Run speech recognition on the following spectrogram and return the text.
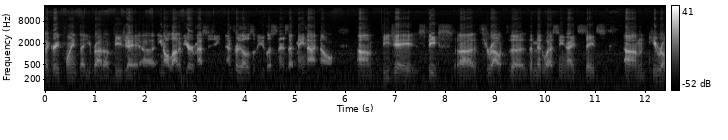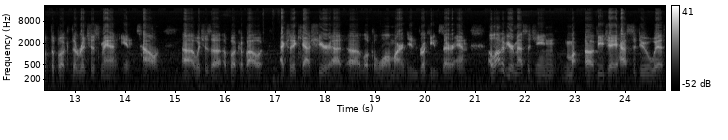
a great point that you brought up, VJ. Uh, you know, a lot of your messaging, and for those of you listeners that may not know, um, VJ speaks uh, throughout the, the Midwest, the United States. Um, he wrote the book The Richest Man in Town, uh, which is a, a, book about actually a cashier at a uh, local Walmart in Brookings there. And a lot of your messaging, uh, VJ, has to do with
